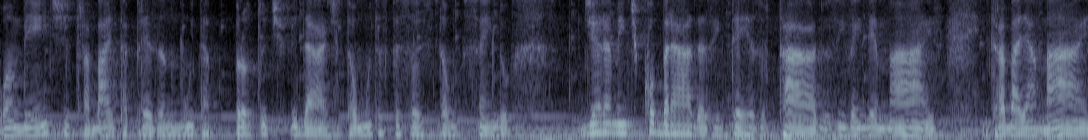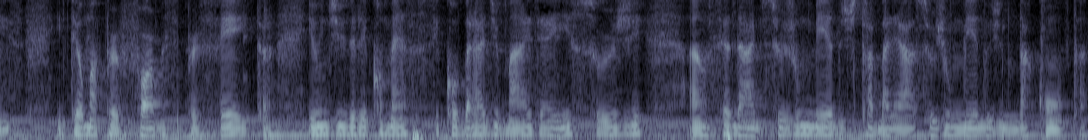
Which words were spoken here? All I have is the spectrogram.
o ambiente de trabalho está prezando muita produtividade. Então, muitas pessoas estão sendo diariamente cobradas em ter resultados, em vender mais, em trabalhar mais, em ter uma performance perfeita. E o indivíduo ele começa a se cobrar demais e aí surge a ansiedade, surge o medo de trabalhar, surge o medo de não dar conta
